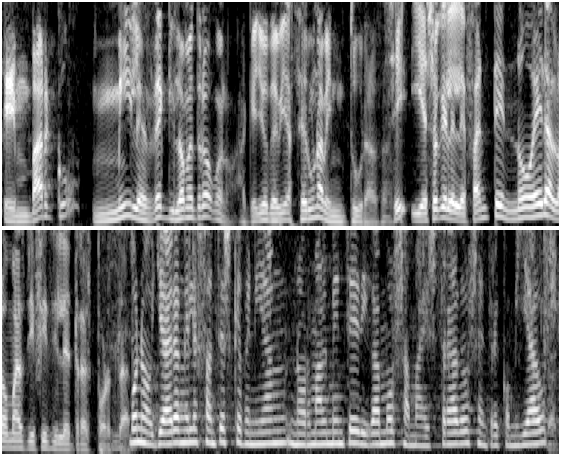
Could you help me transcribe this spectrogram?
en barco, miles de kilómetros, bueno, aquello debía ser una aventura. o sea. Sí, y eso que el elefante no era lo más difícil de transportar. Bueno, ya eran elefantes que venían normalmente, digamos, amaestrados, entre comillados,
